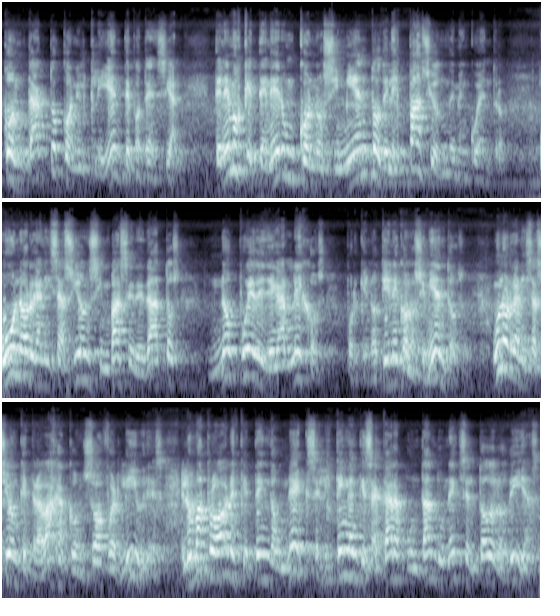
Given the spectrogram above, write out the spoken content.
contacto con el cliente potencial. Tenemos que tener un conocimiento del espacio donde me encuentro. Una organización sin base de datos no puede llegar lejos porque no tiene conocimientos. Una organización que trabaja con software libres, lo más probable es que tenga un Excel y tengan que sacar apuntando un Excel todos los días.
